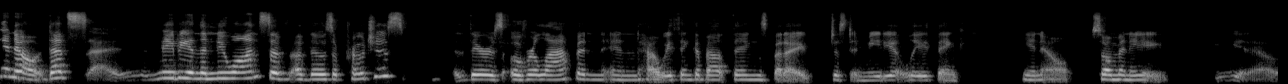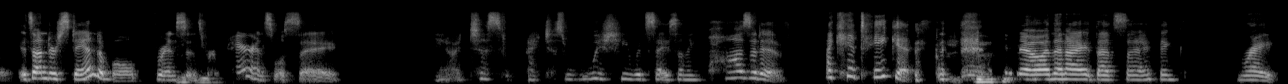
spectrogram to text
you know, that's uh, maybe in the nuance of, of those approaches, there's overlap in, in how we think about things. But I just immediately think, you know, so many, you know, it's understandable. For instance, mm-hmm. for parents will say, you know, I just, I just wish he would say something positive. I can't take it, mm-hmm. you know, and then I, that's, I think, right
